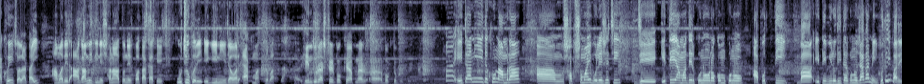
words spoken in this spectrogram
এক হয়ে চলাটাই আমাদের আগামী দিনে সনাতনের পতাকাকে উঁচু করে এগিয়ে নিয়ে যাওয়ার একমাত্র বার্তা। হিন্দু রাষ্ট্রের পক্ষে আপনার বক্তব্য হ্যাঁ, এটা নিয়ে দেখুন আমরা সব সময় বলে এসেছি যে এতে আমাদের কোনো রকম কোনো আপত্তি বা এতে বিরোধিতার কোনো জায়গা নেই। হতেই পারে।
